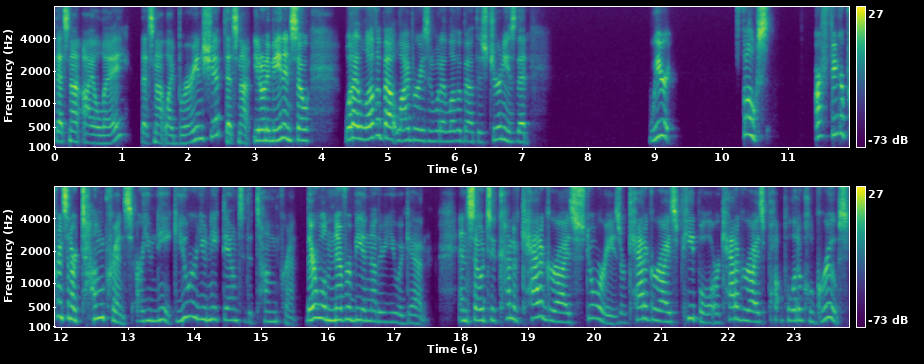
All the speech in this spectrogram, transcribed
That's not ILA. That's not librarianship. That's not, you know what I mean? And so, what I love about libraries and what I love about this journey is that we're folks, our fingerprints and our tongue prints are unique. You are unique down to the tongue print. There will never be another you again. And so to kind of categorize stories or categorize people or categorize po political groups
